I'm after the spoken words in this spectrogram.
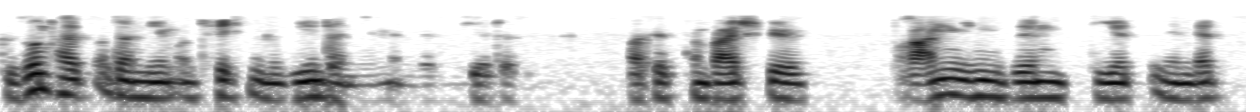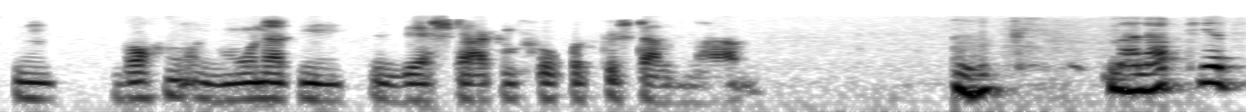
Gesundheitsunternehmen und Technologieunternehmen investiert ist. Was jetzt zum Beispiel Branchen sind, die jetzt in den letzten Wochen und Monaten sehr stark im Fokus gestanden haben. Mhm. Man hat jetzt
